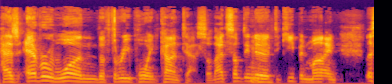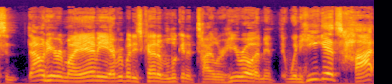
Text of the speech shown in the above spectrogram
has ever won the three point contest. So that's something to, mm-hmm. to keep in mind. Listen, down here in Miami, everybody's kind of looking at Tyler Herro. I mean, when he gets hot,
